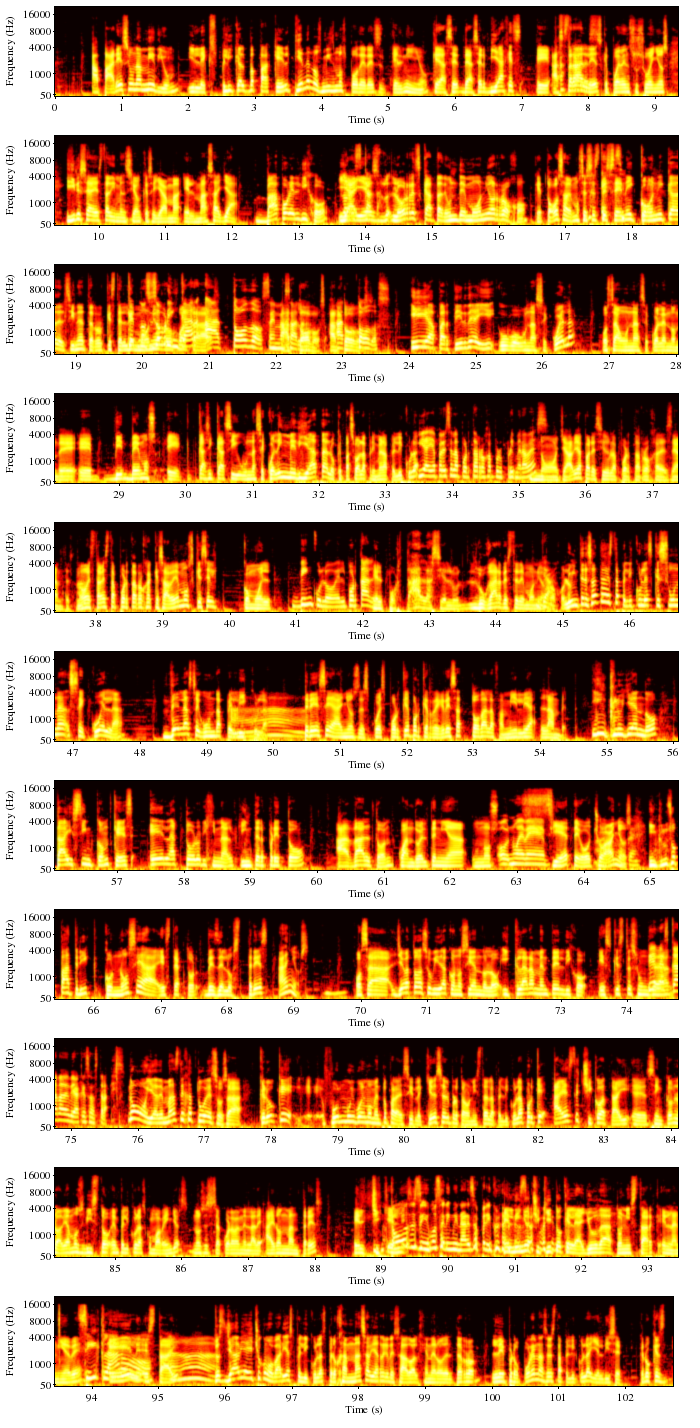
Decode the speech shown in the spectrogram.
aparece una medium y le explica al papá que él tiene los mismos poderes que el niño, que hace de hacer viajes eh, astrales, Astrales. que pueden en sus sueños irse a esta dimensión que se llama el más allá. Va por el hijo y Lo ahí rescata. es lo rescata de un demonio rojo, que todos sabemos es esta escena icónica del cine de terror que está el que demonio nos hizo rojo brincar atrás. a todos en la A sala. todos, a todos. todos. Y a partir de ahí hubo una secuela. O sea, una secuela en donde eh, vi- vemos eh, casi casi una secuela inmediata a lo que pasó a la primera película. Y ahí aparece la puerta roja por primera vez. No, ya había aparecido la puerta roja desde antes, Ah. ¿no? Estaba esta puerta roja que sabemos que es el como el, Vínculo, el portal. el portal hacia el lu- lugar de este demonio Ya. rojo. Lo interesante de esta película es que es una secuela de la segunda película. Ah. 13 años después. ¿Por qué? Porque regresa toda la familia Lambert, incluyendo Ty Simpson, que es el actor original que interpretó a Dalton cuando él tenía unos O nueve. 7, 8 Ah, años. Incluso Patrick conoce a este actor desde los 3 años. O sea, lleva toda su vida conociéndolo y claramente él dijo, es que esto es un Tienes gran... cara de viajes astrales. No, y además deja tú eso, o sea, creo que eh, fue un muy buen momento para decirle, ¿quieres ser el protagonista de la película? Porque a este chico, a Ty eh, Simpson, lo habíamos visto en películas como Avengers, no sé si se acuerdan en la de Iron Man 3, el, chiqui- Todos decidimos eliminar esa película. el niño chiquito que le ayuda a Tony Stark en la nieve. Sí, claro. Él está ahí. Ah. Entonces ya había hecho como varias películas, pero jamás había regresado al género del terror. Le proponen hacer esta película y él dice, creo que es...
